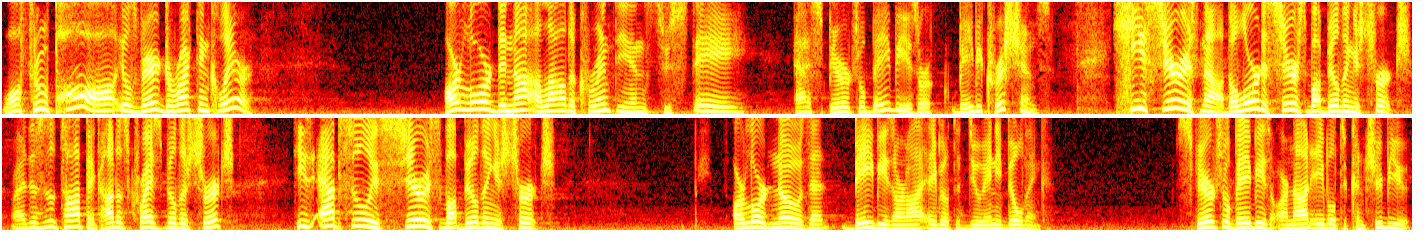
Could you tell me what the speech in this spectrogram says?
Well, through Paul, it was very direct and clear. Our Lord did not allow the Corinthians to stay as spiritual babies or baby Christians. He's serious now. The Lord is serious about building his church, right? This is the topic. How does Christ build his church? He's absolutely serious about building his church. Our Lord knows that babies are not able to do any building. Spiritual babies are not able to contribute.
